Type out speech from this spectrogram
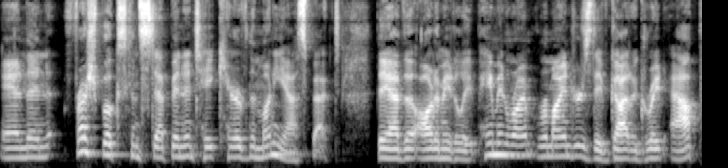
And then FreshBooks can step in and take care of the money aspect. They have the automated late payment reminders. They've got a great app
